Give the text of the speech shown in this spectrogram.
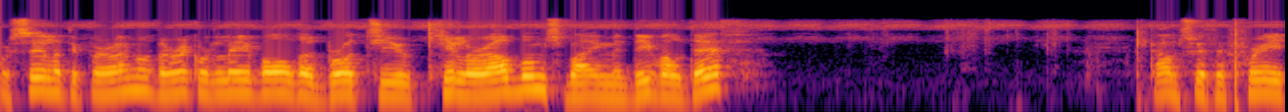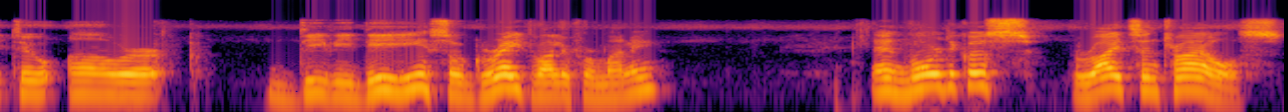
For sale at Yperano, the record label that brought to you Killer Albums by Medieval Death. Comes with a free two hour DVD, so great value for money. And Mordicus, Rights and Trials.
